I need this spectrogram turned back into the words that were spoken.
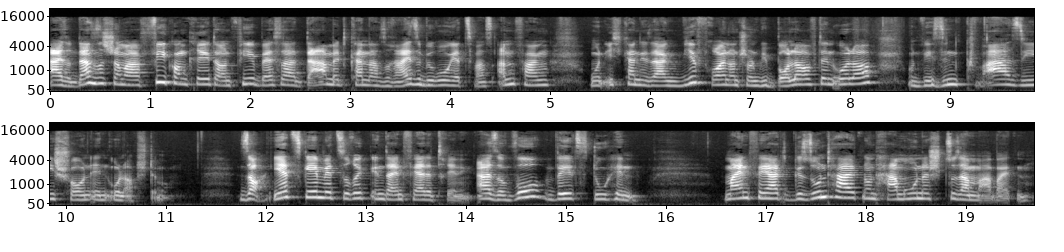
Also, das ist schon mal viel konkreter und viel besser. Damit kann das Reisebüro jetzt was anfangen. Und ich kann dir sagen, wir freuen uns schon wie Bolle auf den Urlaub und wir sind quasi schon in Urlaubsstimmung. So, jetzt gehen wir zurück in dein Pferdetraining. Also, wo willst du hin? Mein Pferd gesund halten und harmonisch zusammenarbeiten.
